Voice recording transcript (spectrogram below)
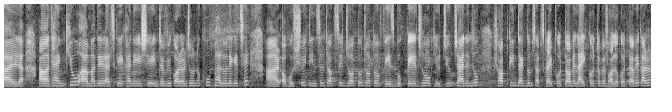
আর থ্যাংক ইউ আমাদের আজকে এখানে এসে ইন্টারভিউ করার জন্য। খুব ভালো লেগেছে। আর অবশ্যই টিনসেল টক্সের যত যত ফেসবুক পেজ হোক ইউটিউব চ্যানেল হোক, সব কিন্তু একদম সাবস্ক্রাইব করতে হবে লাইক করতে হবে ফলো করতে হবে। কারণ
